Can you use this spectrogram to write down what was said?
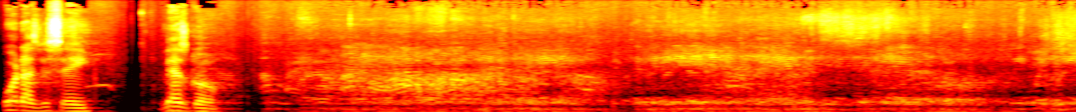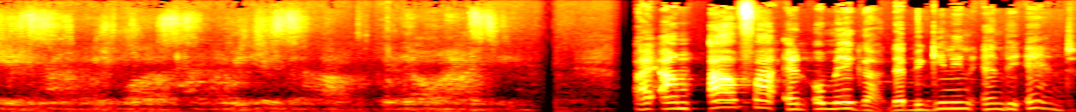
What does it say? Let's go. I am Alpha and Omega, the beginning and the end.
